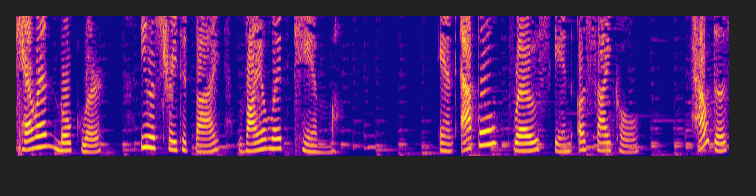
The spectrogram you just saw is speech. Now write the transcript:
Karen Mockler, illustrated by Violet Kim. An apple grows in a cycle. How does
